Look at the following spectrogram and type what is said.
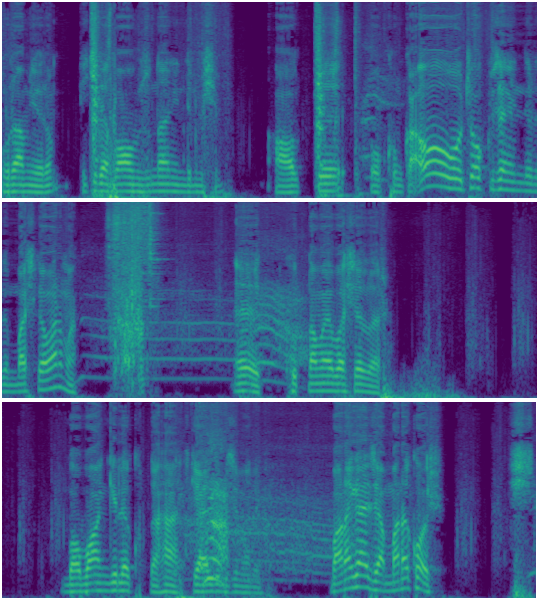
Vuramıyorum. İki defa omzundan indirmişim. Altı okum ka Oo çok güzel indirdim. Başka var mı? Evet kutlamaya başladılar. Babangile kutla. Ha geldi bizim herif. Bana geleceğim bana koş. Şşt.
